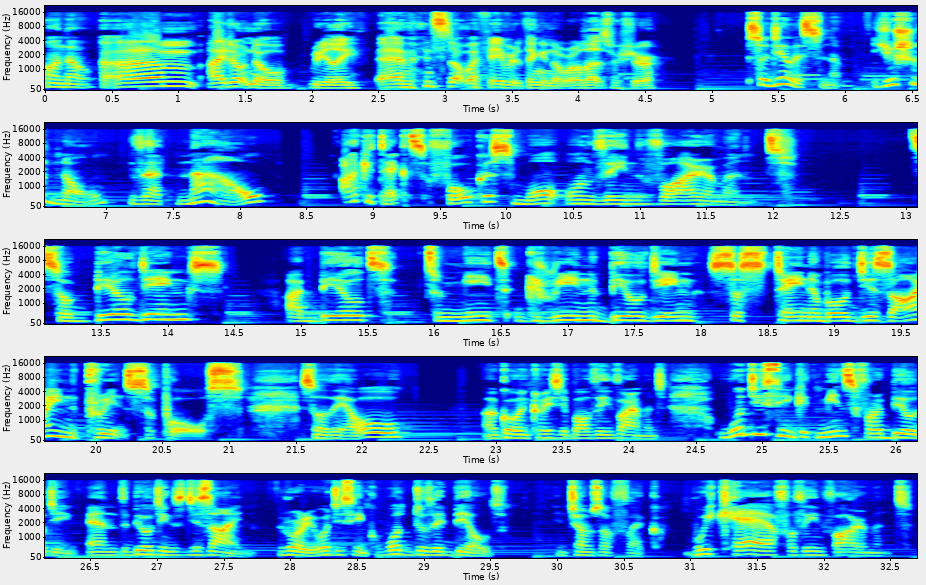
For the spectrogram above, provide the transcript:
Oh no. um, I don't know, really. Um, it's not my favorite thing in the world, that's for sure. So, dear listener, you should know that now architects focus more on the environment. So, buildings are built to meet green building sustainable design principles. So, they are all are going crazy about the environment. What do you think it means for a building and the building's design? Rory, what do you think? What do they build in terms of like, we care for the environment?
